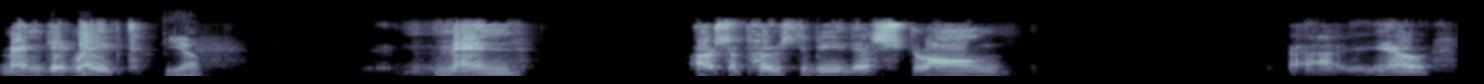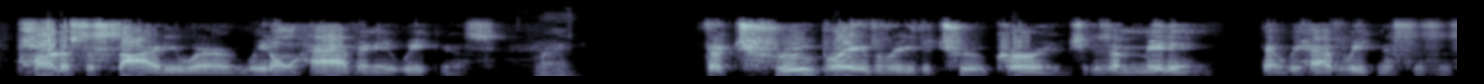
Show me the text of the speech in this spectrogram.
Men get raped. Yep. Men are supposed to be the strong, uh, you know, part of society where we don't have any weakness. Right. the true bravery, the true courage is admitting that we have weaknesses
